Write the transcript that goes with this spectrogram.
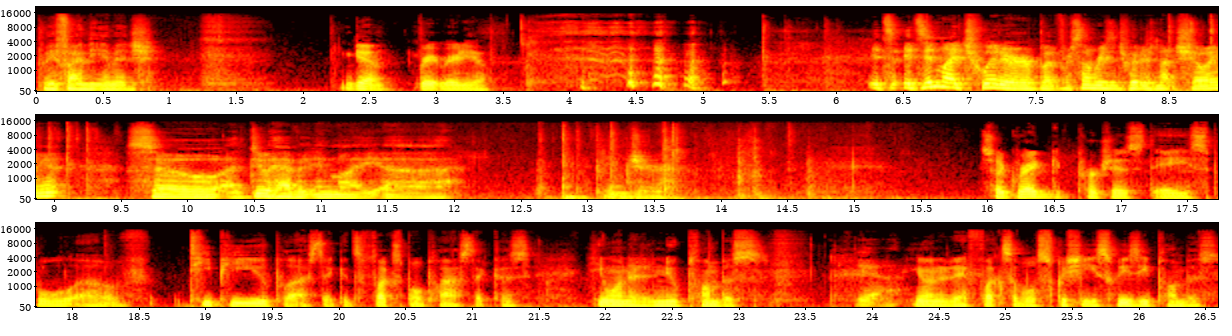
Let me find the image. again, great radio. It's it's in my Twitter, but for some reason Twitter's not showing it. So I do have it in my uh, Imgur. So Greg purchased a spool of TPU plastic. It's flexible plastic because he wanted a new plumbus. Yeah. He wanted a flexible, squishy, squeezy plumbus.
